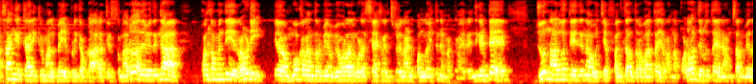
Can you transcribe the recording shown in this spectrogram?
అసాంఘిక కార్యక్రమాలపై ఎప్పటికప్పుడు ఆరా తీస్తున్నారు. అదేవిధంగా కొంతమంది రౌడీ మూకలందరి వివరాలు కూడా సేకరించడం ఇలాంటి పనులు అయితే నిమగ్నమయ్యారు ఎందుకంటే జూన్ నాలుగో తేదీన వచ్చే ఫలితాల తర్వాత ఏమన్నా గొడవలు జరుగుతాయనే అంశాల మీద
